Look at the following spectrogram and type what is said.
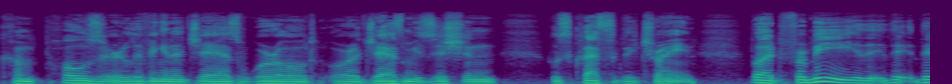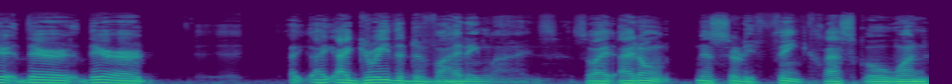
composer living in a jazz world or a jazz musician who's classically trained. But for me, there, there, there are, I, I agree the dividing lines. So I, I, don't necessarily think classical one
